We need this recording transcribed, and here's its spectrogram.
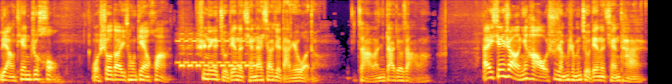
两天之后，我收到一通电话，是那个酒店的前台小姐打给我的。咋了？你大舅咋了？哎，先生你好，我是什么什么酒店的前台。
